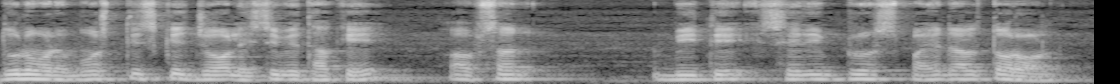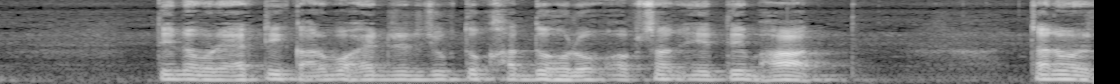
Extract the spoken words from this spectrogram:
দু নম্বরে, মস্তিষ্কে জল হিসেবে থাকে, অপশান বিতে সেরিব্রোস্পাইনাল তরল তিন নম্বরে, একটি কার্বোহাইড্রেটযুক্ত খাদ্য হলো অপশান এতে ভাত। চার নম্বরে,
